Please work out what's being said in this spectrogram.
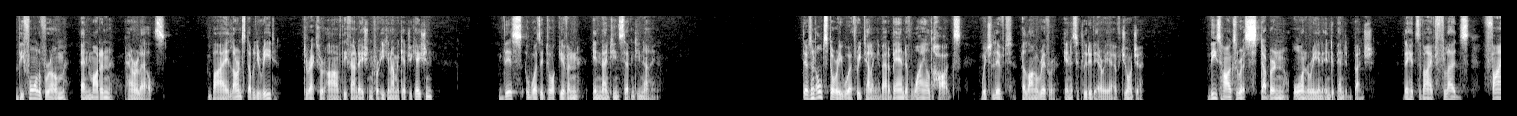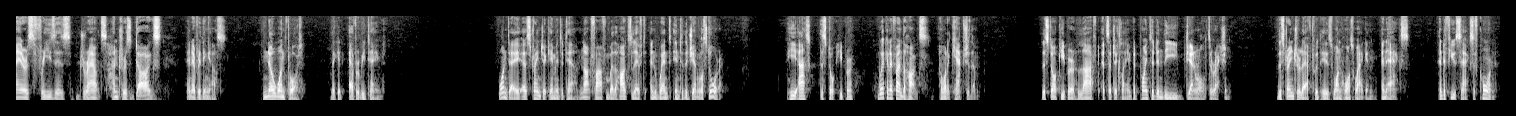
The Fall of Rome and Modern Parallels by Lawrence W. Reed, Director of the Foundation for Economic Education. This was a talk given in 1979. There's an old story worth retelling about a band of wild hogs which lived along a river in a secluded area of Georgia. These hogs were a stubborn, ornery, and independent bunch. They had survived floods, fires, freezes, droughts, hunters, dogs, and everything else. No one thought they could ever be tamed. One day, a stranger came into town, not far from where the hogs lived, and went into the general store. He asked the storekeeper, Where can I find the hogs? I want to capture them. The storekeeper laughed at such a claim, but pointed in the general direction. The stranger left with his one horse wagon, an axe, and a few sacks of corn.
